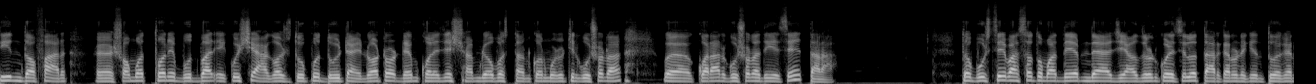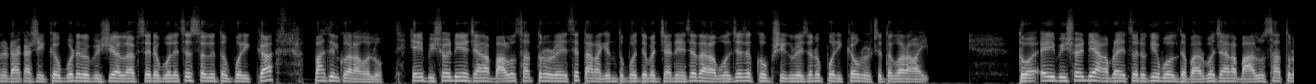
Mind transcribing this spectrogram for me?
তিন দফার সমর্থনে বুধবার একুশে আগস্ট দুপুর দুইটায় নটর ডেম কলেজের সামনে অবস্থান কর্মসূচির ঘোষণা করার ঘোষণা দিয়েছে তারা। তো বুঝতেই পারছ তোমাদের যে আন্দোলন করেছিল তার কারণে কিন্তু এখানে ঢাকা শিক্ষা বোর্ডের অফিসিয়াল ওয়েবসাইটে বলেছে স্থগিত পরীক্ষা বাতিল করা হলো। এই বিষয় নিয়ে যারা ভালো ছাত্র রয়েছে তারা কিন্তু প্রতিবাদ জানিয়েছে, তারা বলছে যে খুব শীঘ্রই যেন পরীক্ষা অনুষ্ঠিত করা হয়। তো এই বিষয় নিয়ে আমরা এতটুকুই বলতে পারব, যারা ভালো ছাত্র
